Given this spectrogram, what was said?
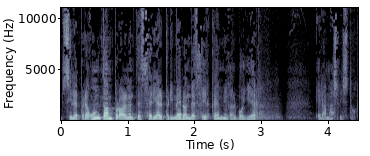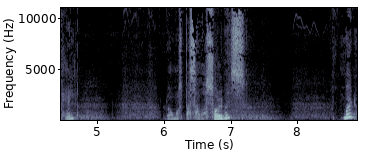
si le preguntan, probablemente sería el primero en decir que Miguel Boyer era más listo que él. Luego hemos pasado a Solves. Bueno,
